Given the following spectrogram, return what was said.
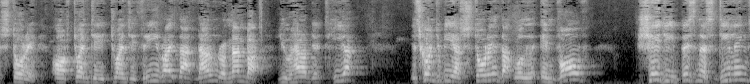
story of 2023. Write that down. Remember, you heard it here. It's going to be a story that will involve shady business dealings,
